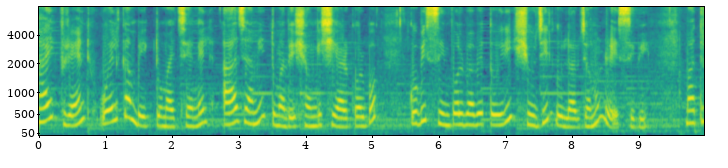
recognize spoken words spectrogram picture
Hi friend, welcome back to my channel. আজ আমি তোমাদের সঙ্গে শেয়ার করব খুবই সিম্পলভাবে তৈরি সুজির জামুন রেসিপি মাত্র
